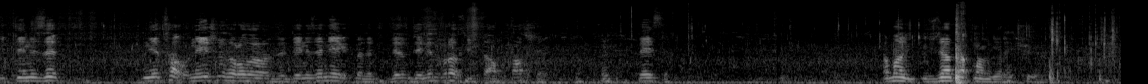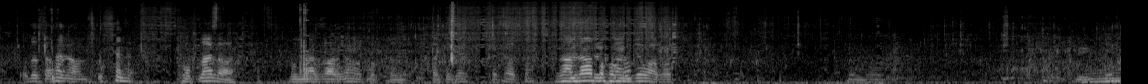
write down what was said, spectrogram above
İlk denizde niye ta, ne işiniz var oralarda? Denize niye gitmedin? Dedim deniz burası işte aptal şey. Neyse. Ama güzel takmam gerekiyor. O da sana kalmış. Toplar da var. Bunlar zargana topları. Takacağız, takarsan. Zargana topu mu? var bak. Büyük değil mi?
